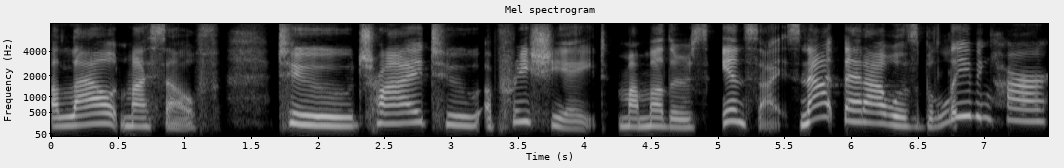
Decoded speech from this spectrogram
allowed myself to try to appreciate my mother's insights. Not that I was believing her,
